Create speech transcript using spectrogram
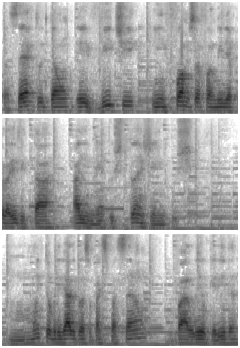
Tá certo? Então evite e informe sua família para evitar alimentos transgênicos. Muito obrigado pela sua participação. Valeu, querida.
